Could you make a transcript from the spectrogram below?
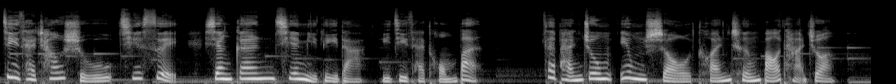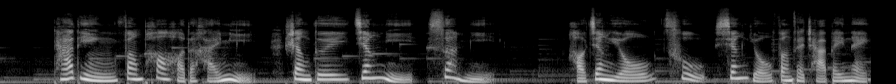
荠菜焯熟切碎，香干切米粒大，与荠菜同拌，在盘中用手团成宝塔状。塔顶放泡好的海米，上堆姜米、蒜米，好酱油、醋、香油放在茶杯内。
